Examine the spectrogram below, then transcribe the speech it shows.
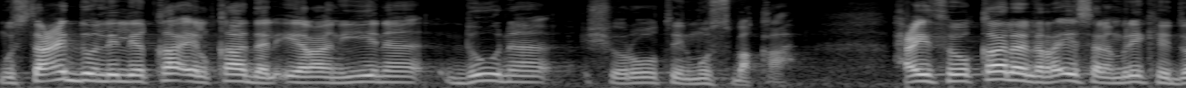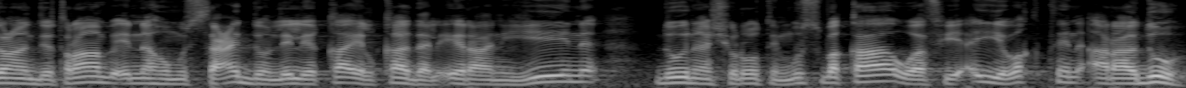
مستعد للقاء القادة الإيرانيين دون شروط مسبقة. حيث قال الرئيس الأمريكي دونالد ترامب إنه مستعد للقاء القادة الإيرانيين دون شروط مسبقة وفي أي وقت أرادوه.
